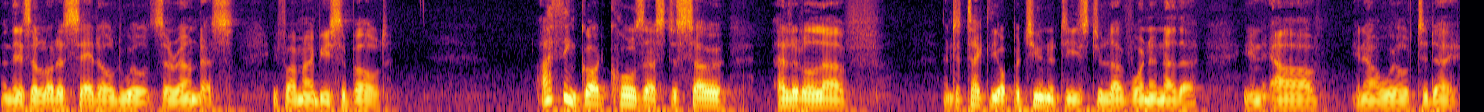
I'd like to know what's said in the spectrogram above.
And there's a lot of sad old worlds around us, if I may be so bold. I think God calls us to sow a little love and to take the opportunities to love one another in our, in our world today.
